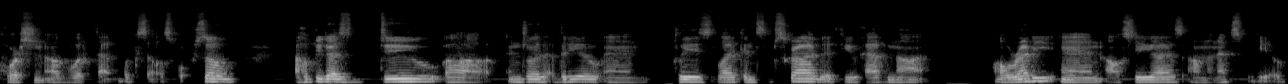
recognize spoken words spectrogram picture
portion of what that book sells for. So I hope you guys do uh, enjoy that video and please like and subscribe if you have not already and I'll see you guys on the next video.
